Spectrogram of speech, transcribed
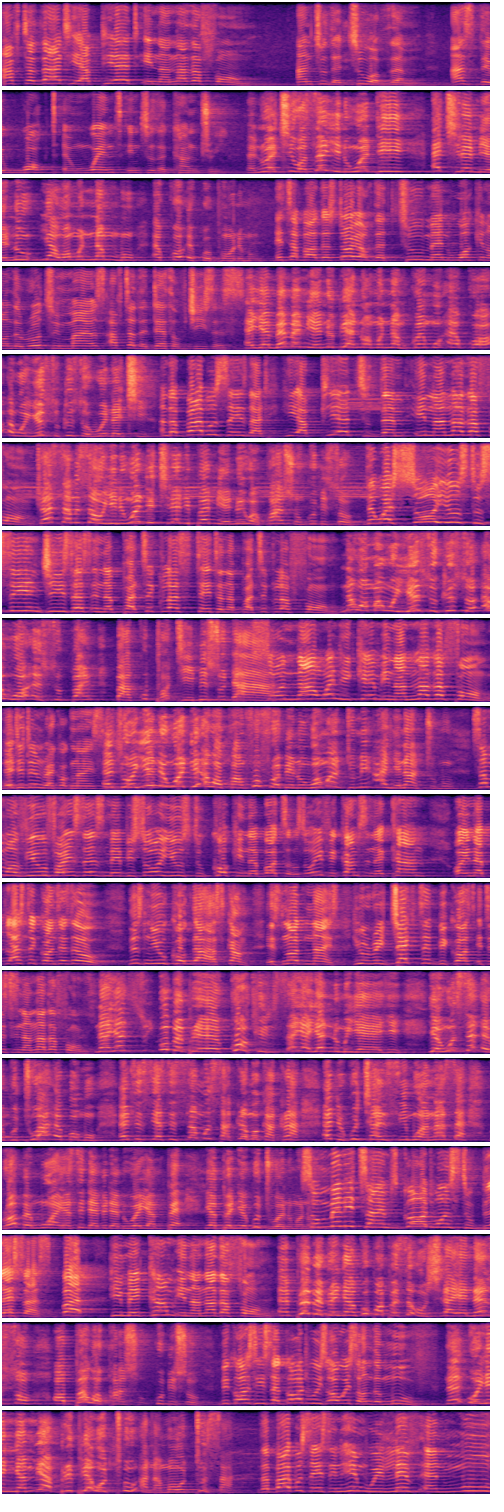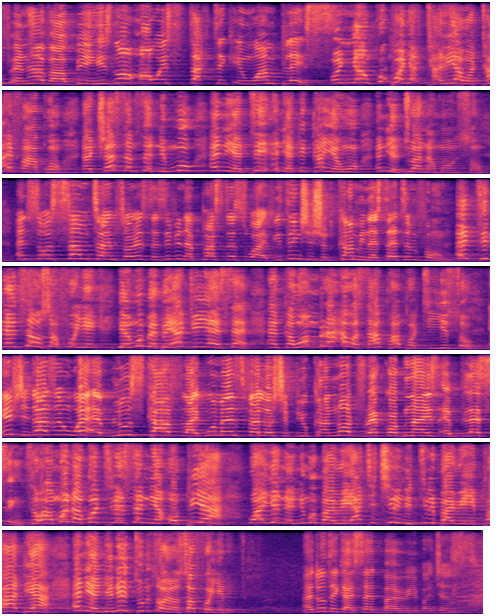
After that, he appeared in another form unto the two of them as they walked and went into the country. Ɛno akyi wɔ sɛ yi ne ho adi kyerɛ mmienu yɛ a wɔn nam mu kɔ ekuropɔn no mu It's about the story of the two men walking on the road to Emmaus after the death of Jesus. ɛyɛ mmarima mmienu bi a na wɔn nam kwan mu kɔ wɔ yesu kristo wuo n'akyi And the Bible says that he appeared to them in another form. twerɛsɛm sɛ oyi ne wɔn di kyerɛ nipa mmienu wɔ kwan sonko bi so They were so used to seeing Jesus in a particular state and a particular form. na wɔn awo yesu kristo wɔ esuban baako pɔtee bi so daa So now, when he came in another form, they didn't recognize him. eti oyi ne wɔn di wɔ kwan foforɔ bi no wɔn antumi anyina ntomu Some of you, for instance, may be so used to Coke in a bottle. So if it comes in a can or in a plastic container, oh, this new Coke that has come is not nice. You reject it because it is in another form. na yɛ mo bebree kooki nsa a yɛnum yɛ yi yɛhu sɛ egutua ebɔ mu eti si yɛsisa mu sakra mu kakra ɛde gu kyɛnsee mu anaasɛ rɔba mu a yɛsi dɛbi dɛbi wɔ yɛn pɛ yɛpɛ ne egutua no mu So many times God wants to bless us, but he may come in another form mpɛ bebree nyankopɔn pɛ sɛ ohyira yɛ nanso ɔba wɔ kwan sonko bi so because he's a God who is always on the move. Na oyɛ nyame a bere bia otu anamɔ otu sa The Bible says, In him we live and move and have our being. He's not always static in one place. onyankopɔn nyɛ tare a wɔtae faako na kyerɛsɛm sɛ ne mu ɛne yɛte ɛne yɛkeka yɛn ho ɛne yɛtu anamɔ nso And so sometimes, for instance, even a pastor's wife, you think she should come in a certain form. enti ne sɛ ɔsɔfo yi yɛn mu bebree adwene yɛ sɛ ɛnka wɔn mmra ɛwɔ saa kwan pɔtee yi so If she doesn't wear a blue scarf like Women's Fellowship, you cannot recognize a blessing. sɛ wɔn na bɔtire sɛ nea obi a wayɛ n'anim bawee akyekyere ne tiri bawee paa deɛ a ɛne ɛnyini ntum sɛ ɔyɛ ɔsɔfo yere I don't think I said Barry, but just.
